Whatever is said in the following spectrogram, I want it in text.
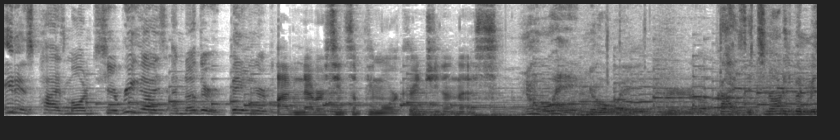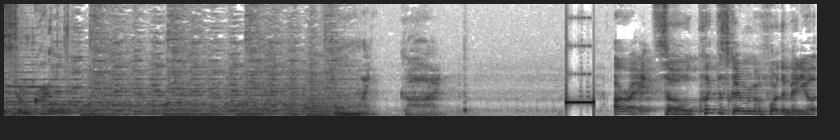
It is Plasmon here, bringing guys another banger. I've never seen something more cringy than this. No way, no way, no, no, no. Guys, it's not even Mr. Incredible. Oh my god. Alright, so quick disclaimer before the video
